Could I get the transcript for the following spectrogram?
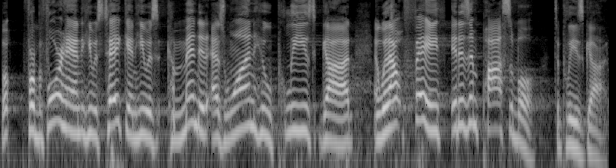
But for beforehand he was taken, he was commended as one who pleased God. And without faith, it is impossible to please God.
